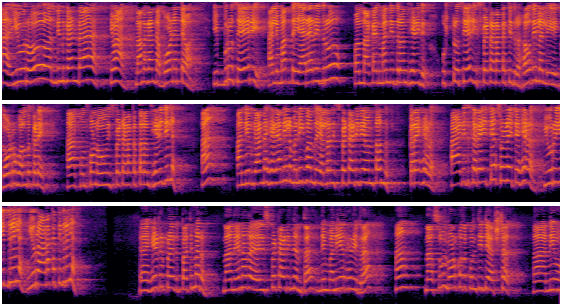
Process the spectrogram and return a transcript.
ಆ ಇವರು ನಿನ್ ಗಂಡ ಇವ ನನ್ನ ಗಂಡ ಬೋಣೆತ್ತವ. ಇಬ್ರು ಸೇರಿ ಅಲ್ಲಿ ಮತ್ತೆ ಯಾರ್ಯಾರಿದ್ರು? ಒಂದ್ ನಾಲ್ಕೈದು ಮಂದಿ ಇದ್ರು ಅಂತ ಹೇಳಿದ್ರು ಉಷ್ಟು ಸೇರಿ ಇಸ್ಪೇಟ್ ಹೌದಿಲ್ಲ ಅಲ್ಲಿ ಗೌಡ್ರು ಹೊಲದ ಕಡೆ. ಆ ಕುಂತ್ಕೊಂಡು ಇಸ್ಪೆಟ್ ಆಡಕತ್ತಾರ ಅಂತ ಹೇಳಿದಿಲ್ಲ ಆ? ನಿನ್ ಗಂಡ ಹೇಳನಿಲ್ಲ ಮನೆಗೆ ಬಂದು? ಎಲ್ಲರೂ ಇಸ್ಪೆಟ್ ಆಡಿದೆ ಅಂತಂದು. ಕರೆ ಹೇಳ. ಆಡಿದ ಕರೆ ಐತೆ ಸುಳ್ಳು ಐತೆ ಹೇಳ. ಇವ್ರು ಇದ್ರಿಲ್ಲ ಇವ್ರು ಆಡಕತ್ತಿದ್ರಿಲ್ಲ. ಹೇಳ್ರಿ ಪ್ರ ನಾನು ಏನಾರ ಇಸ್ಪೆಟ್ ಆಡಿದ್ನಿ ಅಂತ ನಿಮ್ಮ ಮನೆಯವ್ರು ಹೇಳಿದ್ರಾ? ಹಾ ನಾ ಸುಮ್ಮನೆ ನೋಡ್ಕೊತ ಕುಂತಿದ್ದೆ ಅಷ್ಟೇ. ನೀವು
